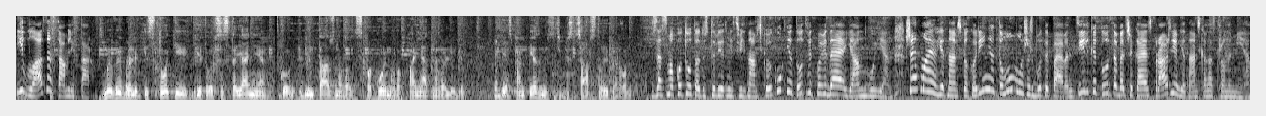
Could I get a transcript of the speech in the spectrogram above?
і власне сам ліхтар. Мы выбрали истоки, где-то вот состояние такого винтажного, спокойного, понятного людям. Без помпезности, без царства и корон. За смакоту та достовірність в'єтнамської кухні тут відповідає Ян Гуєн. Шеф має в'єтнамське коріння, тому можеш бути певен. Тільки тут тебе чекає справжня в'єтнамська гастрономія.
